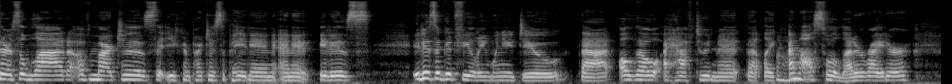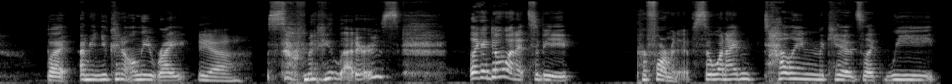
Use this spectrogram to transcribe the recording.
there's a lot of marches that you can participate in, and it, it is it is a good feeling when you do that. Although I have to admit that like I'm uh-huh. also a letter writer, but I mean you can only write Yeah. so many letters. Like I don't want it to be performative. So when I'm telling the kids like we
